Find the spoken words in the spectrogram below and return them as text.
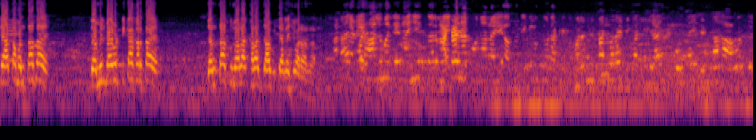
ते आता म्हणतात आहे ते अमित भाईवर टीका करताय. जनता तुम्हाला खराच जाब विचारल्याशिवाय राहणार नाही. लढाई हालमध्ये नाही तर मैदानात होणार आहे असं देखील उद्धव ठाकरे फडणवीसांवरही टीका केली आहे कोणत्याही घटनाला आवाज देत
